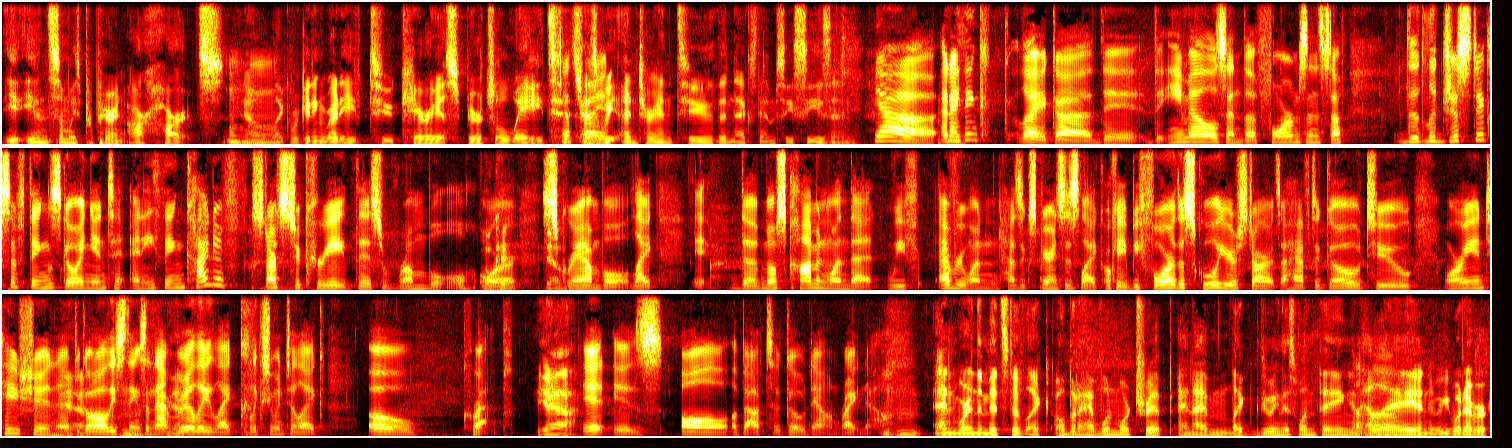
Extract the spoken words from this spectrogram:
even in some ways preparing our hearts you know like we're getting ready to carry a spiritual weight Mm-hmm. As we enter into the next mc season Yeah, and I think like uh, the the emails and the forms and stuff, the logistics of things going into anything kind of starts to create this rumble or Okay, yeah. scramble. Like it, the most common one that we've everyone has experienced is like, okay, before the school year starts, I have to go to orientation, I have to go all these mm-hmm. things, and that yeah. really like clicks you into like, oh crap, yeah it is all about to go down right now. Mm-hmm. and we're in the midst of like oh but i have one more trip and i'm like doing this one thing in Uh-huh. la and whatever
